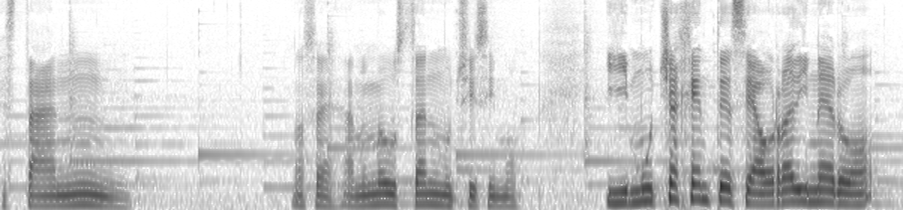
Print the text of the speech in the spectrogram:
están, no sé, a mí me gustan muchísimo. Y mucha gente se ahorra dinero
